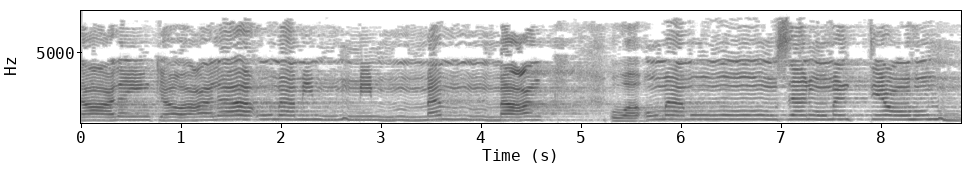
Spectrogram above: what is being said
عَلَيْكَ وَعَلَىٰ أُمَمٍ مِّمَّن مَّعَكَ وَأُمَمٌ سَنُمَتِّعُهُمْ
